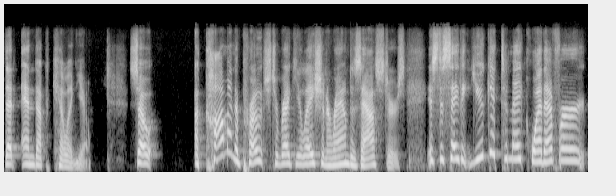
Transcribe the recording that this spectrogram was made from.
that end up killing you. So a common approach to regulation around disasters is to say that you get to make whatever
